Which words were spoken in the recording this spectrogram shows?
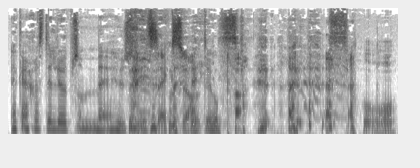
Jag kanske ställer upp som med huslig sex och alltihopa. så.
